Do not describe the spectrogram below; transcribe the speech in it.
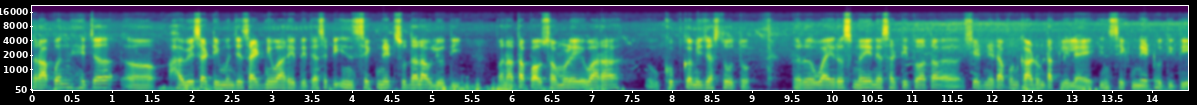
तर आपण ह्याच्या हवेसाठी म्हणजे साईडने वारा येते त्यासाठी इन्सेक्ट नेटसुद्धा लावली होती. पण आता पावसामुळे वारा खूप कमी जास्त होतो. तर व्हायरस न येण्यासाठी तो आता शेडनेट आपण काढून टाकलेली आहे. इन्सेक्ट नेट होती ती.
